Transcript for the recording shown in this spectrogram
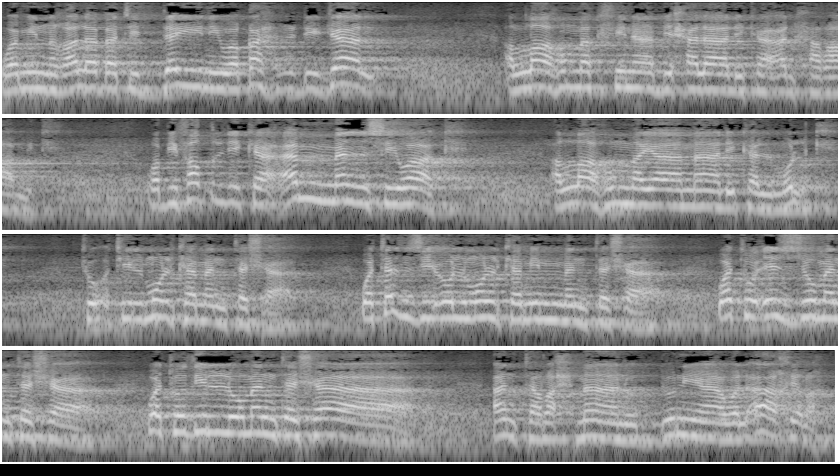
ومن غلبة الدين وقهر الرجال. اللهم اكفنا بحلالك عن حرامك وبفضلك عمن سواك. اللهم يا مالك الملك تؤتي الملك من تشاء وتنزع الملك ممن تشاء وتعز من تشاء وتذل من تشاء. أنت رحمن الدنيا والآخرة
